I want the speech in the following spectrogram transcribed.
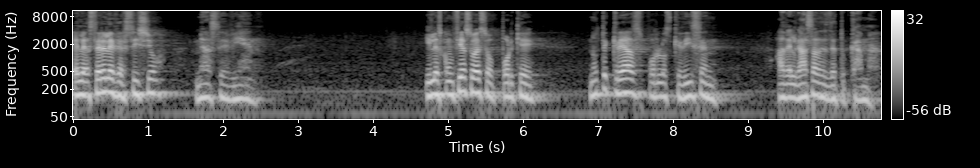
el hacer el ejercicio me hace bien. Y les confieso eso porque no te creas por los que dicen adelgaza desde tu cama.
